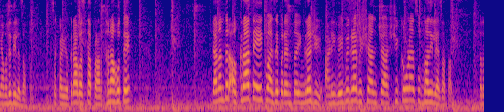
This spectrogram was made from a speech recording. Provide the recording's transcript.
यामध्ये दिलं जातं. सकाळी अकरा वाजता प्रार्थना होते. त्यानंतर अकरा ते एक वाजेपर्यंत इंग्रजी आणि वेगवेगळ्या विषयांच्या शिकवण्या सुद्धा दिल्या जातात. तर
